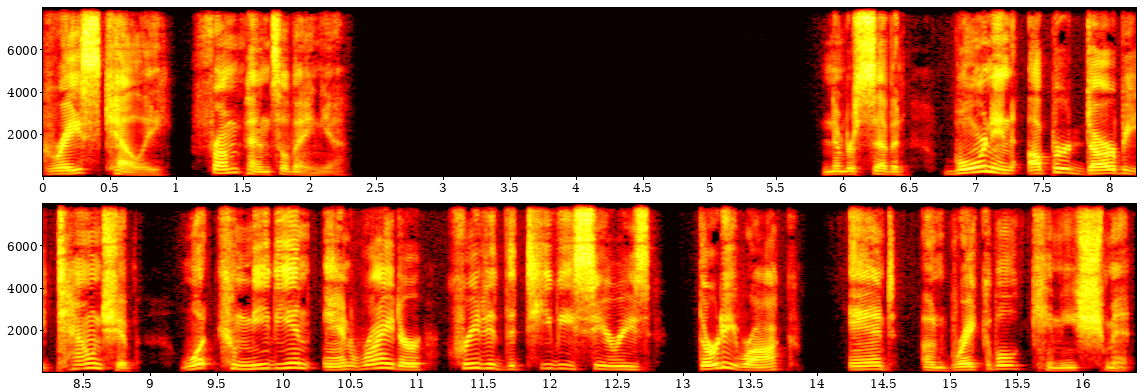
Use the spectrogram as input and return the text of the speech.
Grace Kelly from Pennsylvania. Number 7. Born in Upper Darby Township, what comedian and writer created the TV series 30 Rock and Unbreakable Kimmy Schmidt?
